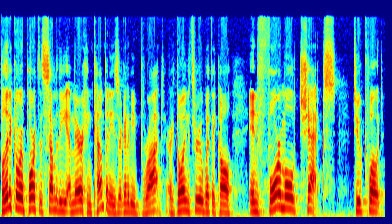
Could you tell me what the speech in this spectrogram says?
Politico reports that some of the American companies are going to be brought or going through what they call informal checks to quote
